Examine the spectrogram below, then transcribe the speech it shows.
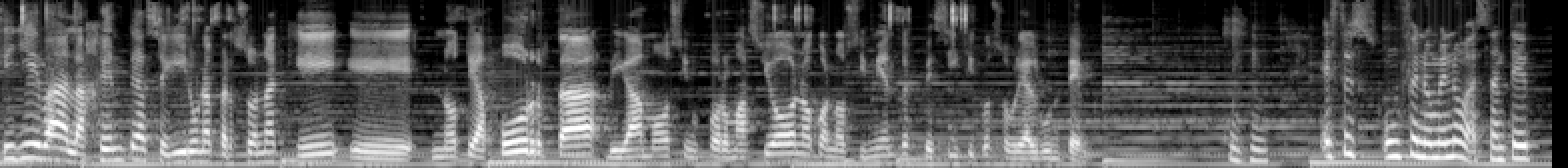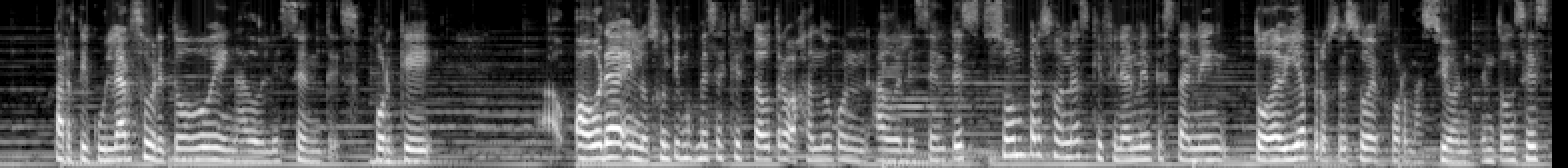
¿Qué lleva a la gente a seguir una persona que eh, no te aporta, digamos, información o conocimiento específico sobre algún tema? Esto es un fenómeno bastante particular, sobre todo en adolescentes, porque ahora en los últimos meses que he estado trabajando con adolescentes, son personas que finalmente están en todavía proceso de formación. Entonces,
